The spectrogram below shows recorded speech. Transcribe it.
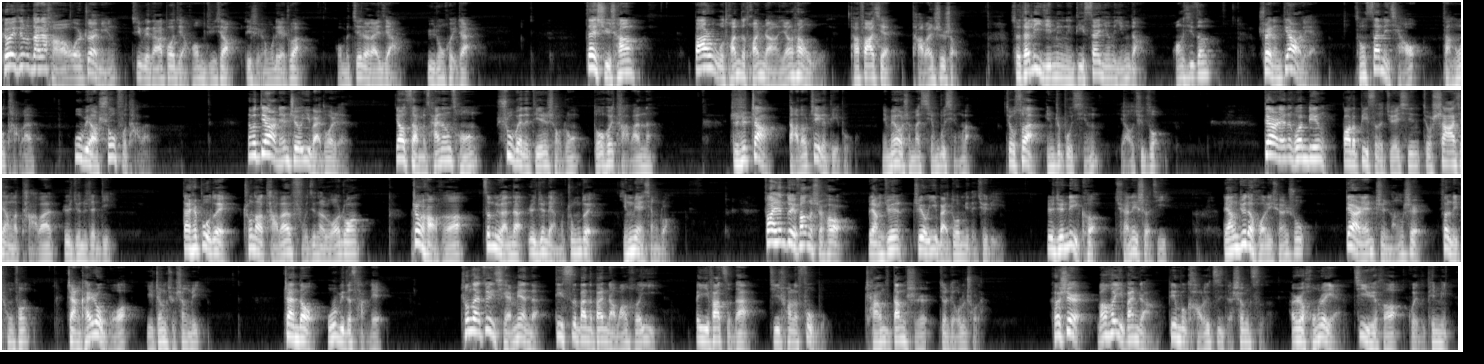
各位听众，大家好，我是朱爱明，继续为大家播讲《黄埔军校历史人物列传》。我们接着来讲豫中会战。在许昌，八十五团的团长杨尚武，他发现塔湾失守，所以他立即命令第三营的营长黄锡增率领第二连从三里桥反攻塔湾，务必要收复塔湾。那么第二连只有一百多人，要怎么才能从数倍的敌人手中夺回塔湾呢？只是仗。打到这个地步，也没有什么行不行了。就算明知不行，也要去做。第二连的官兵抱着必死的决心，就杀向了塔湾日军的阵地。但是部队冲到塔湾附近的罗庄，正好和增援的日军两个中队迎面相撞。发现对方的时候，两军只有一百多米的距离，日军立刻全力射击，两军的火力悬殊，第二连只能是奋力冲锋。展开肉搏以争取胜利，战斗无比的惨烈。冲在最前面的第四班的班长王和义被一发子弹击穿了腹部，肠子当时就流了出来。可是王和义班长并不考虑自己的生死，而是红着眼继续和鬼子拼命。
